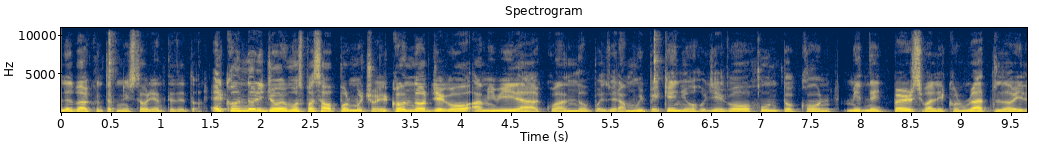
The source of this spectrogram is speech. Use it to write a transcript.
les voy a contar una historia antes de todo. El cóndor y yo hemos pasado por mucho. El cóndor llegó a mi vida cuando pues era muy pequeño. Llegó junto con Midnight Percival y con Ratloid.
